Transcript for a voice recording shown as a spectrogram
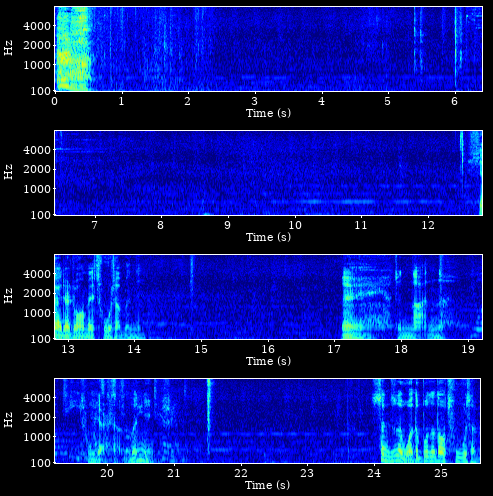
这下件装备出什么呢？哎呀，真难呐！出点什么呢？你说，甚至我都不知道出什么。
